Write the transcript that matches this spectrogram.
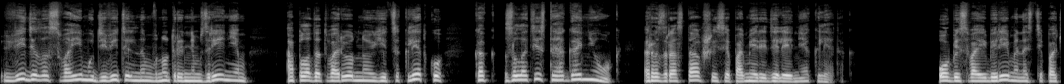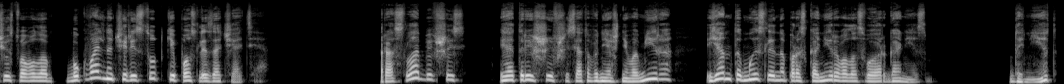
видела своим удивительным внутренним зрением оплодотворенную яйцеклетку как золотистый огонек, разраставшийся по мере деления клеток. Обе свои беременности почувствовала буквально через сутки после зачатия. Расслабившись, и, отрешившись от внешнего мира, Янта мысленно просканировала свой организм. Да нет,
